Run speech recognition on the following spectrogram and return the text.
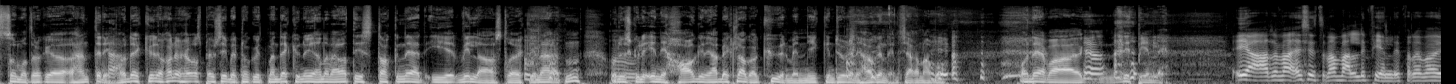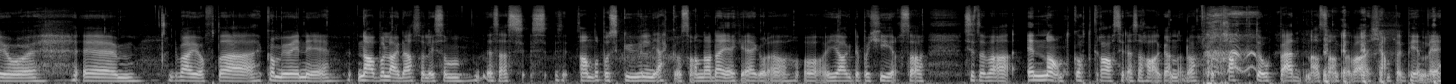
så måtte dere hente dem. Og det, kunne, det kan jo høres plausibelt nok ut, men det kunne gjerne være at de stakk ned i villastrøk i nærheten, og du skulle inn i hagen. Jeg beklager, kuen min gikk en tur inn i hagen din, kjære nabo. Og det var litt pinlig. Ja, det var, jeg syns det var veldig pinlig, for det var jo ehm, Det var jo ofte Jeg kom jo inn i nabolag der så liksom andre på skolen gikk og sånn, og da gikk jeg og, og jagde på kyr, så syntes det var enormt godt gras i disse hagene, da. Og trakk det opp og sånt, det var kjempepinlig.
